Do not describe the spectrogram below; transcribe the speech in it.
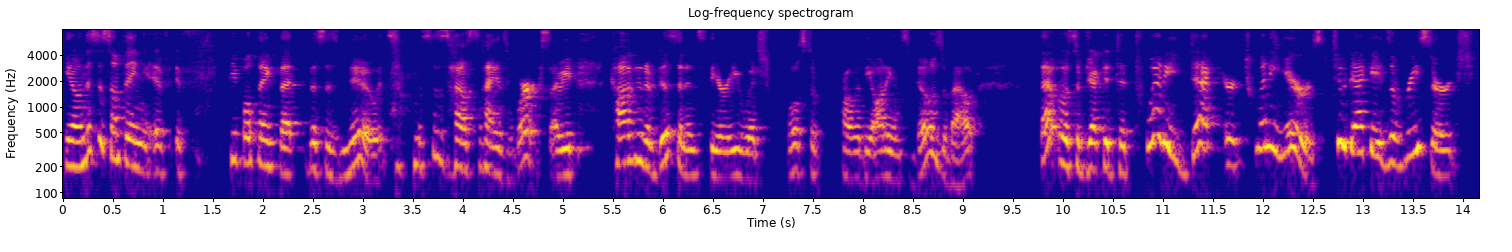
you know, and this is something if, if people think that this is new, it's this is how science works. I mean, cognitive dissonance theory, which most of probably the audience knows about, that was subjected to 20 dec or 20 years, two decades of research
